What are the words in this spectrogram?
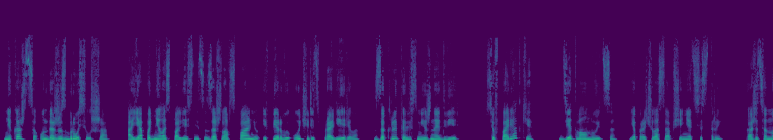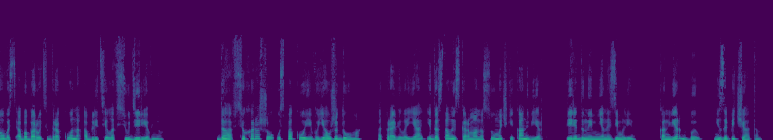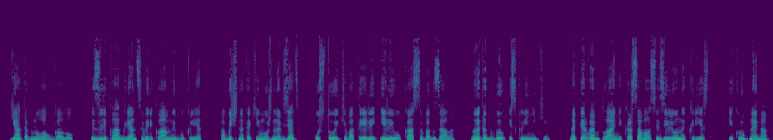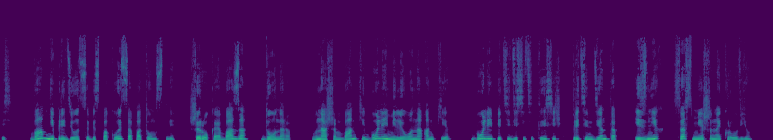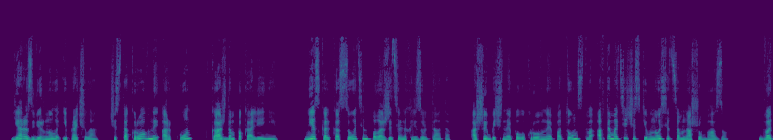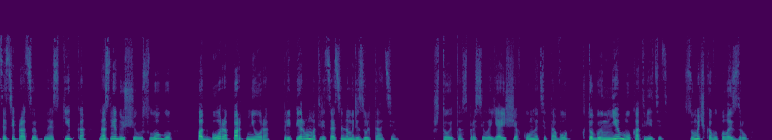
Мне кажется, он даже сбросил шаг. А я поднялась по лестнице, зашла в спальню и в первую очередь проверила, закрыта ли смежная дверь. «Все в порядке?» Дед волнуется. Я прочла сообщение от сестры. Кажется, новость об обороте дракона облетела всю деревню. «Да, все хорошо, успокой его, я уже дома», — отправила я и достала из кармана сумочки конверт, переданный мне на земле. Конверт был не запечатан. Я отогнула уголок, извлекла глянцевый рекламный буклет. Обычно такие можно взять у стойки в отеле или у кассы вокзала, но этот был из клиники. На первом плане красовался зеленый крест и крупная надпись «Вам не придется беспокоиться о потомстве. Широкая база доноров. В нашем банке более миллиона анкет, более 50 тысяч претендентов, из них со смешанной кровью. Я развернула и прочла. Чистокровный аркон в каждом поколении. Несколько сотен положительных результатов. Ошибочное полукровное потомство автоматически вносится в нашу базу. 20% скидка на следующую услугу подбора партнера при первом отрицательном результате. «Что это?» — спросила я, ища в комнате того, кто бы мне мог ответить. Сумочка выпала из рук.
